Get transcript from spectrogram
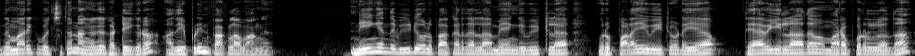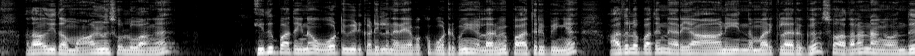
இந்த மாதிரி வச்சு தான் நாங்கள் கட்டிக்கிறோம். அது எப்படின்னு பார்க்கலாம் வாங்க. நீங்கள் இந்த வீடியோவில் பார்க்குறது எல்லாமே எங்கள் வீட்டில் ஒரு பழைய வீட்டுடைய தேவையில்லாத மரப்பொருள்கள் தான். அதாவது இதை மால்னு சொல்லுவாங்க. இது பார்த்தீங்கன்னா ஓட்டு வீடு கடையில் நிறையா பக்கம் போட்டிருப்பீங்க. எல்லாருமே பார்த்துருப்பீங்க அதில் பார்த்தீங்கன்னா நிறையா ஆணி இந்த மாதிரிக்கெலாம் இருக்குது ஸோ அதெல்லாம் நாங்கள் வந்து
